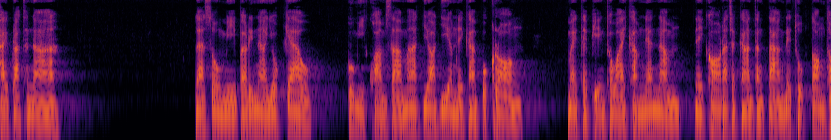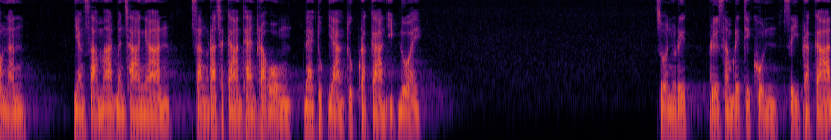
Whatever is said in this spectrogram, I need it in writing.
ทัยปรารถนา และทรงมีปรินายกแก้ว ผู้มีความสามารถยอดเยี่ยมในการปกครอง ไม่แต่เพียงถวายคำแนะนำในข้อราชการต่างๆ ได้ถูกต้องเท่านั้น ยังสามารถบัญชางาน สั่งราชการแทนพระองค์ได้ทุกอย่างทุกประการอีกด้วย ส่วนฤทธิ์หรือสำฤทธิคุณสี่ประการ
